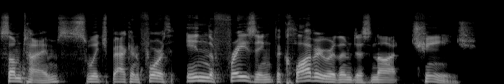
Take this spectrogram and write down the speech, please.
sometimes switch back and forth. In the phrasing, the clave rhythm does not change,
